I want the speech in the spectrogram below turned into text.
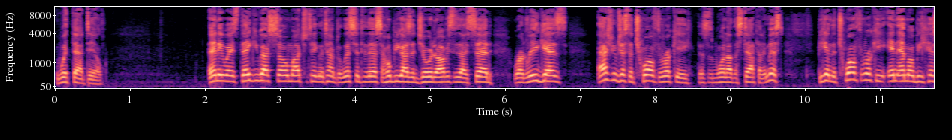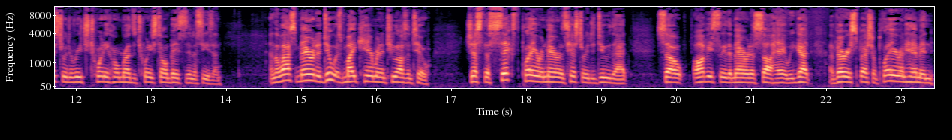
with that deal. Anyways, thank you guys so much for taking the time to listen to this. I hope you guys enjoyed it. Obviously, as I said, Rodriguez, actually just the 12th rookie, this is one other stat that I missed, became the 12th rookie in MLB history to reach 20 home runs and 20 stolen bases in a season. And the last Mariner to do it was Mike Cameron in 2002 just the sixth player in Mariners history to do that. So obviously the Mariners saw, hey, we got a very special player in him, and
